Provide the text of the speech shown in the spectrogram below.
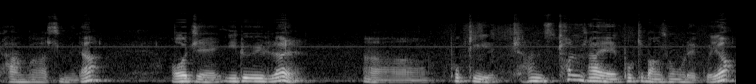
다음과 같습니다. 어제 일요일 날 어, 복귀 천사의 복귀 방송을 했고요.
